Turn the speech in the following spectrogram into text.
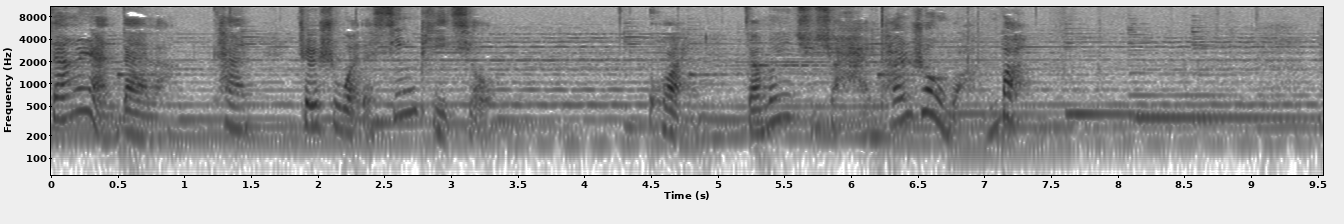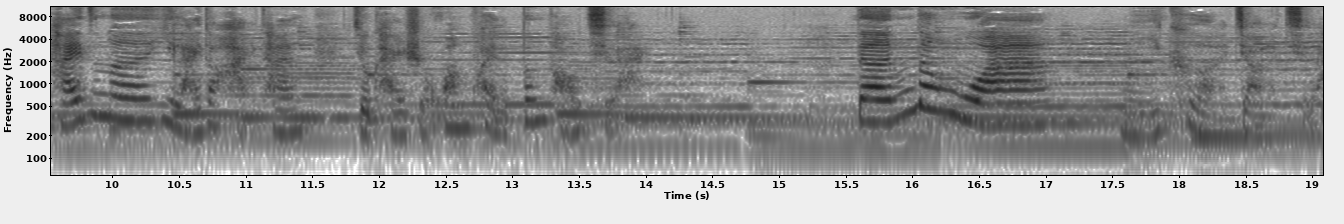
当然带了，看，这是我的新皮球。快，咱们一起去海滩上玩吧。”孩子们一来到海滩，就开始欢快地奔跑起来。等等我啊！尼克叫了起来。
